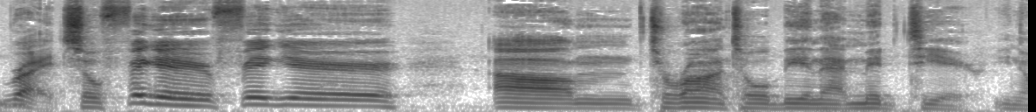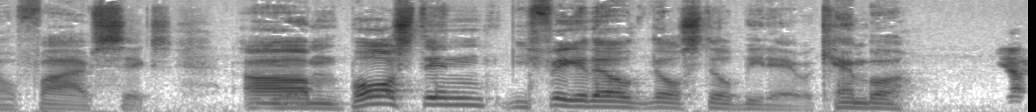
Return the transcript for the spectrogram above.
Right. So figure figure um, Toronto will be in that mid tier, you know, five six. Um, Boston, you figure they'll they'll still be there with Kemba. Yep.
